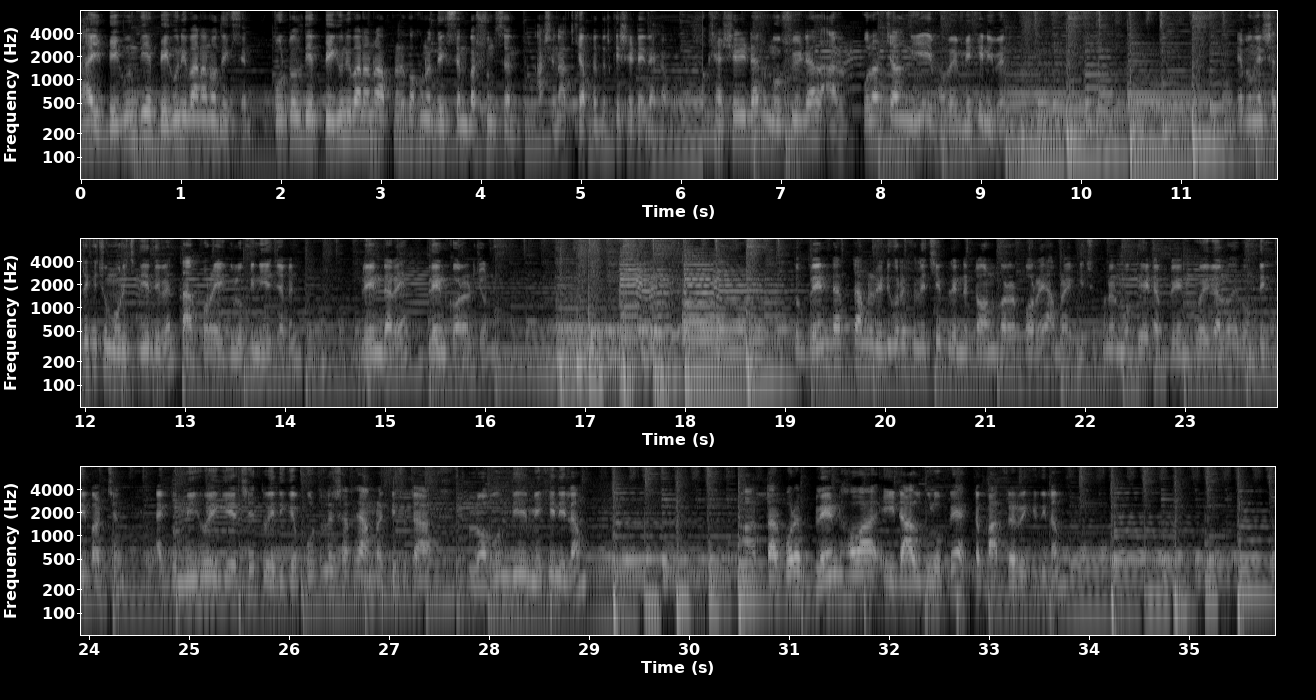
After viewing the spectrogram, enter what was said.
ভাই, বেগুন দিয়ে বেগুনি বানানো দেখছেন। পটল দিয়ে বেগুনি বানানো আপনারা কখনো দেখছেন বা শুনছেন? আসেন, আজকে আপনাদেরকে সেটাই দেখাবো। খেসারি ডাল, মসুরি ডাল আর পোলার চাল নিয়ে এভাবে মেখে নেবেন এবং এর সাথে কিছু মরিচ দিয়ে দিবেন, তারপরে এগুলোকে নিয়ে যাবেন ব্লেন্ডারে ব্লেন্ড করার জন্য। তো ব্লেন্ডারটা আমরা রেডি করে ফেলেছি। ব্লেন্ডারটা অন করার পরে আমরা কিছুক্ষণের মধ্যে এটা ব্লেন্ড হয়ে গেল এবং দেখতেই পাচ্ছেন, একদম মি হয়ে গিয়েছে। তো এদিকে পটলের সাথে আমরা কিছুটা লবণ দিয়ে মেখে নিলাম। তারপরে ব্লেন্ড হওয়া এই ডালগুলোকে একটা পাত্রে রেখে দিলাম।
